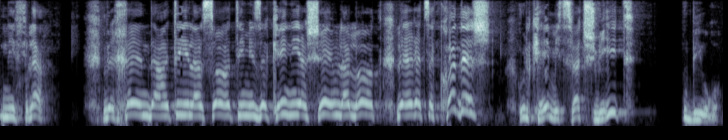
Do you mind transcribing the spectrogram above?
נפלא. וכן דעתי לעשות אם יזכני השם לעלות לארץ הקודש ולקיים מצוות שביעית וביורו.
